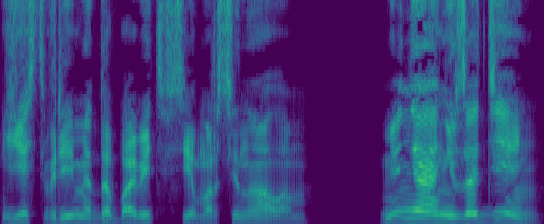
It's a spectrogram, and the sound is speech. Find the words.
Есть время добавить всем арсеналам. «Меня не за день!»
